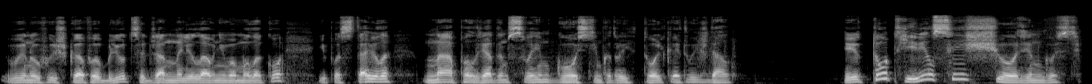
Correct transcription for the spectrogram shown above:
Вынув из шкафа блюдце, Джан налила в него молоко и поставила на пол рядом с своим гостем, который только этого и ждал. И тут явился еще один гость.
